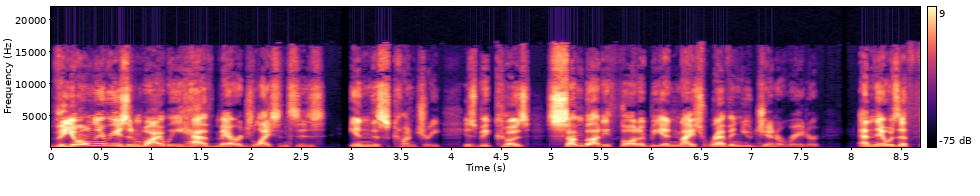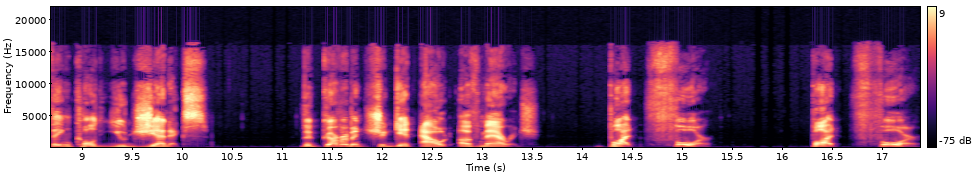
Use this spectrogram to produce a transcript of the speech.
The only reason why we have marriage licenses in this country is because somebody thought it'd be a nice revenue generator, and there was a thing called eugenics. The government should get out of marriage. But for, but for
